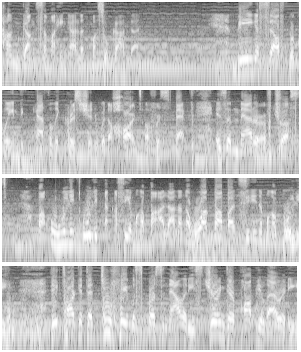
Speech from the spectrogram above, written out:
hanggang sa mahingal at masugatan. Being a self-proclaimed Catholic Christian with a heart of respect is a matter of trust. Paulit-ulit na kasi ang mga paalala na huwag papansinin ng mga bully. They targeted two famous personalities during their popularity.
